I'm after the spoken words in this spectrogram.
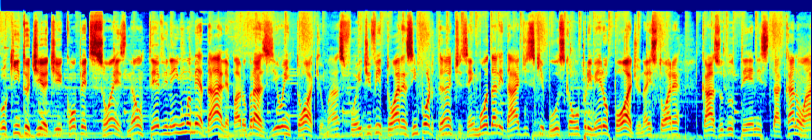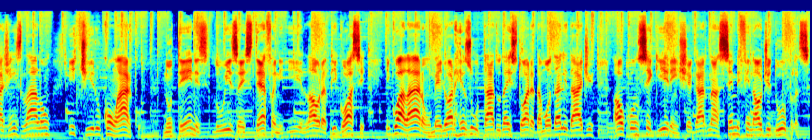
O quinto dia de competições não teve nenhuma medalha para o Brasil em Tóquio, mas foi de vitórias importantes em modalidades que buscam o primeiro pódio na história, caso do tênis, da canoagem slalom e tiro com arco. No tênis, Luísa Stephanie e Laura Pigossi igualaram o melhor resultado da história da modalidade ao conseguirem chegar na semifinal de duplas.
